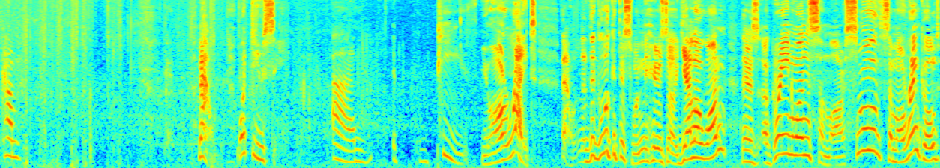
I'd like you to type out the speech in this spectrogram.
come, Now, what do you see? um, peas. You are right. Now, look at this one. Here's a yellow one, there's a green one, some are smooth, some are wrinkled,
